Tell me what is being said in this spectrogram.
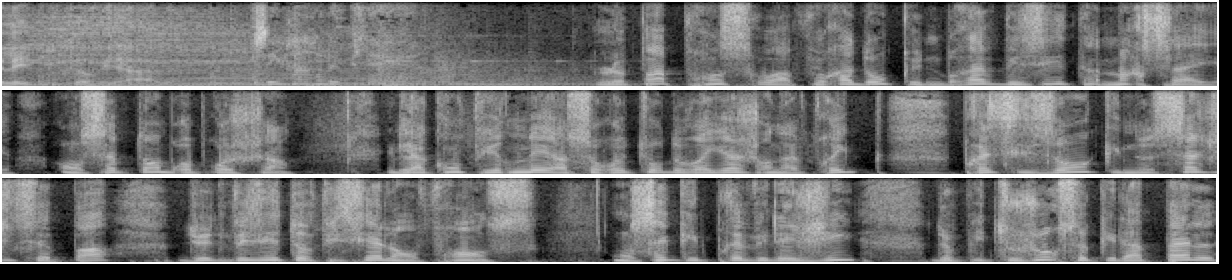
L'éditorial. Gérard Leclerc. Le pape François fera donc une brève visite à Marseille en septembre prochain. Il a confirmé à ce retour de voyage en Afrique, précisant qu'il ne s'agissait pas d'une visite officielle en France. On sait qu'il privilégie depuis toujours ce qu'il appelle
